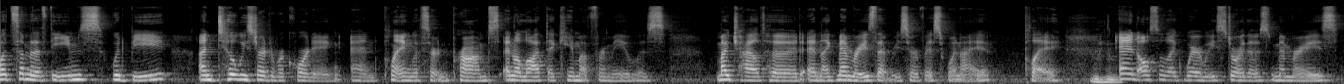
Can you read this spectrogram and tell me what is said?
what some of the themes would be until we started recording and playing with certain prompts. And a lot that came up for me was my childhood and like memories that resurface when I play. Mm-hmm. And also like where we store those memories.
